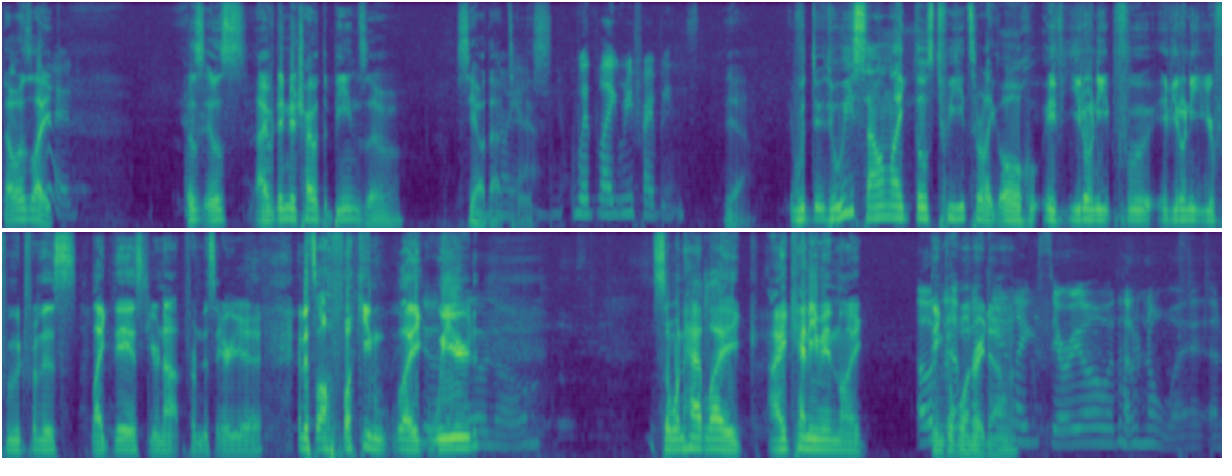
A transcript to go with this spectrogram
that was like Good. it was it was. I didn't try with the beans though. See how that Oh, yeah. tastes. With like refried beans. Yeah. Do, do we sound like those tweets where like, oh, if you don't eat food, if you don't eat your food from this like this, you're not from this area, and it's all fucking like Dude, I weird. don't know. Someone had like, I can't even like, Oh, Think of one right now. Like cereal with I don't know what. I don't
